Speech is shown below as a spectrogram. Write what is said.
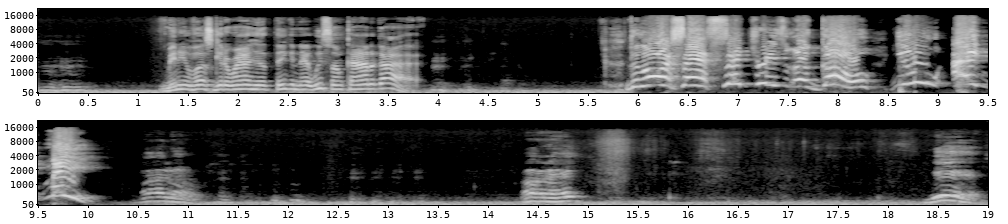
Mm-hmm. Many of us get around here thinking that we're some kind of God. The Lord said centuries ago, you ain't me. My Lord. All right. Yes.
